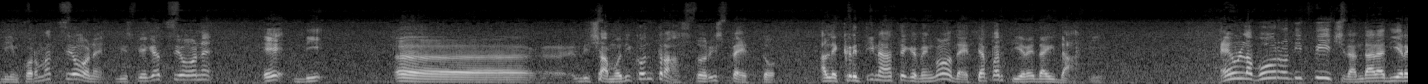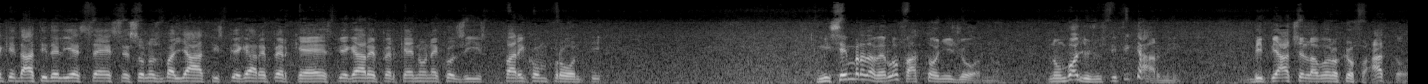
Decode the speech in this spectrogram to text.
di informazione, di spiegazione e di, eh, diciamo, di contrasto rispetto alle cretinate che vengono dette a partire dai dati. È un lavoro difficile andare a dire che i dati dell'ISS sono sbagliati, spiegare perché, spiegare perché non è così, fare i confronti. Mi sembra di averlo fatto ogni giorno. Non voglio giustificarmi. Vi piace il lavoro che ho fatto?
